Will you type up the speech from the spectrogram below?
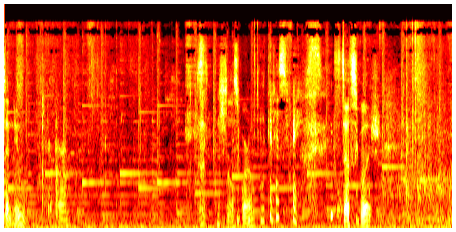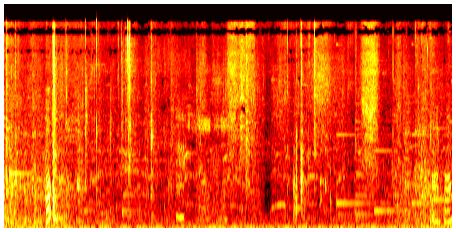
It's a new Care Bear. Just a little squirrel. Look at his face. It's so squish. Oh. Okay. Kind of cool.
